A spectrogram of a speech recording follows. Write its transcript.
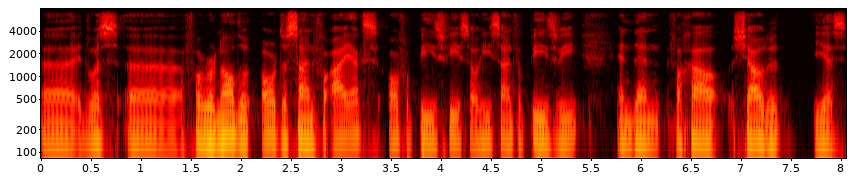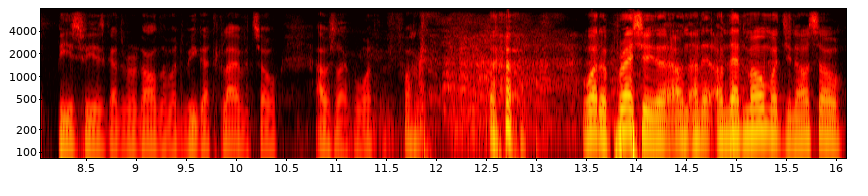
uh, it was uh, for Ronaldo or to sign for Ajax or for PSV. So he signed for PSV, and then Van Gaal shouted, "Yes, PSV has got Ronaldo, but we got Kluivert." So I was like, "What the fuck?" what a pressure on on that, on that moment, you know. So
